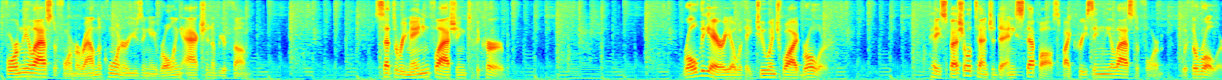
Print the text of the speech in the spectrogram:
Form the Elastoform around the corner using a rolling action of your thumb. Set the remaining flashing to the curb. Roll the area with a 2 inch wide roller. Pay special attention to any step-offs by creasing the Elastoform with the roller.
